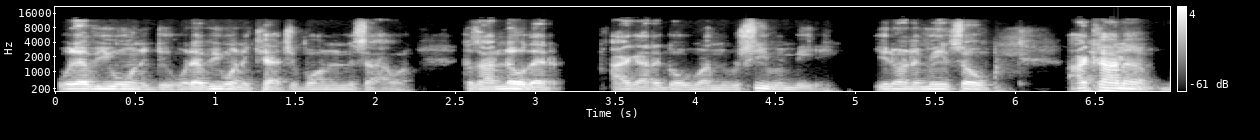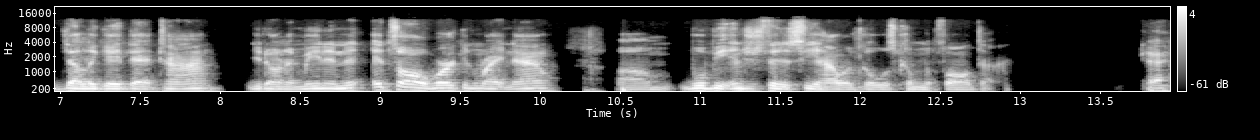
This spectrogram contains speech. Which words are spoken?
whatever you want to do, whatever you want to catch up on in this hour, because I know that I got to go run the receiver meeting. You know what I mean? So I kind of delegate that time. You know what I mean? And it's all working right now. Um, we'll be interested to see how it goes come the fall time. Okay.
